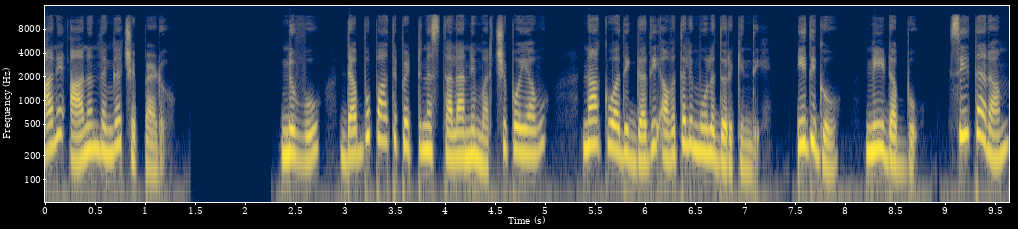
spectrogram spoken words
అని ఆనందంగా చెప్పాడు. నువ్వు డబ్బు పాతిపెట్టిన స్థలాన్ని మర్చిపోయావు? నాకు అది గది అవతలి మూల దొరికింది. ఇదిగో నీ డబ్బు. సీతారాం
